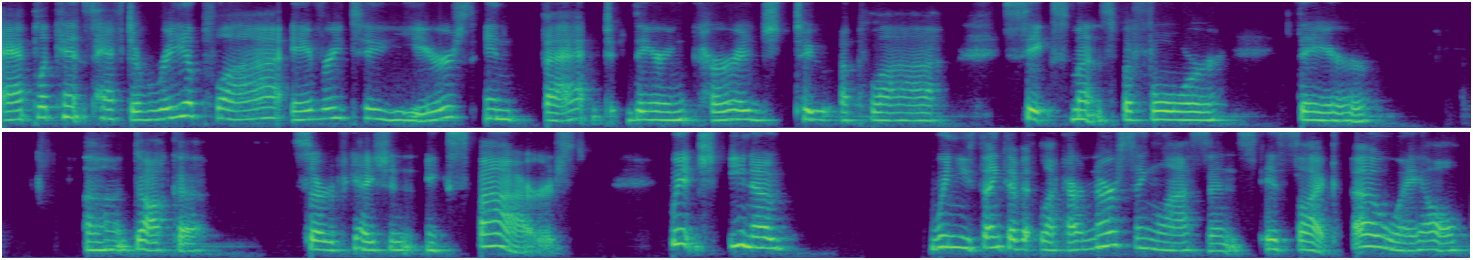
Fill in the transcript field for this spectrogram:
applicants have to reapply every two years. In fact, they're encouraged to apply six months before their uh, DACA certification expires, which, you know, when you think of it like our nursing license, it's like, oh, well,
